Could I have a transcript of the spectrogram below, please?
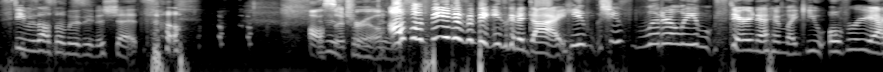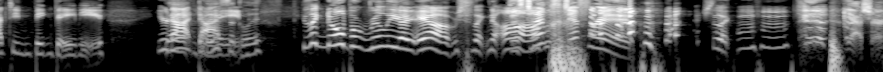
Steve was also losing his shit. So also true. also, Thea doesn't think he's gonna die. He she's literally staring at him like you overreacting, big baby. You're Yeah, not dying. Basically. He's like, no, but really I am. She's like, no. This time's different. She's like, mm-hmm. yeah, sure.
